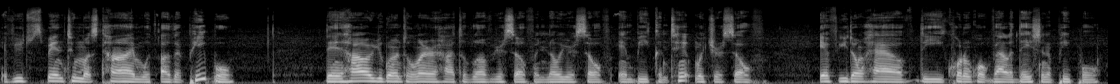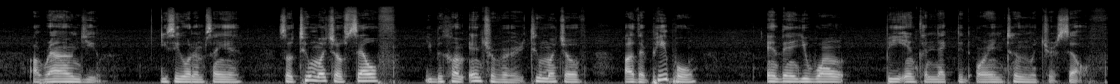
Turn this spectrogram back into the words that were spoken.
If you spend too much time with other people, then how are you going to learn how to love yourself and know yourself and be content with yourself if you don't have the quote unquote validation of people around you. You see what I'm saying? So too much of self, you become introverted. Too much of other people, and then you won't be in connected or in tune with yourself.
